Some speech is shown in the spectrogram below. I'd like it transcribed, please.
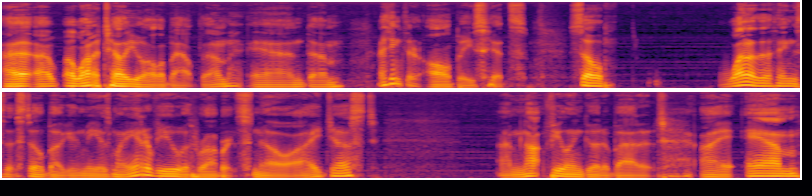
I, I, I want to tell you all about them, and um, I think they're all base hits. So, one of the things that's still bugging me is my interview with Robert Snow. I just, I'm not feeling good about it. I am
